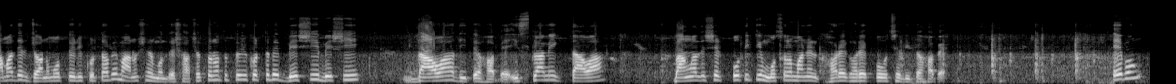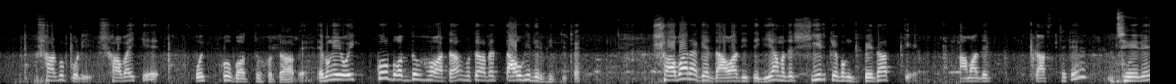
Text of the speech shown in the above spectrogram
আমাদের জনমত তৈরি করতে হবে, মানুষের মধ্যে সচেতনতা তৈরি করতে হবে, বেশি বেশি দাওয়া দিতে হবে, ইসলামিক দাওয়া বাংলাদেশের প্রতিটি মুসলমানের ঘরে ঘরে পৌঁছে দিতে হবে। এবং সর্বোপরি সবাইকে ঐক্যবদ্ধ হতে হবে এবং এই ঐক্যবদ্ধ হওয়াটা হতে হবে তাওহিদের ভিত্তিতে। সবার আগে দাওয়া দিতে গিয়ে আমাদের শির্ক এবং বেদাতকে আমাদের কাছ থেকে ঝেড়ে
